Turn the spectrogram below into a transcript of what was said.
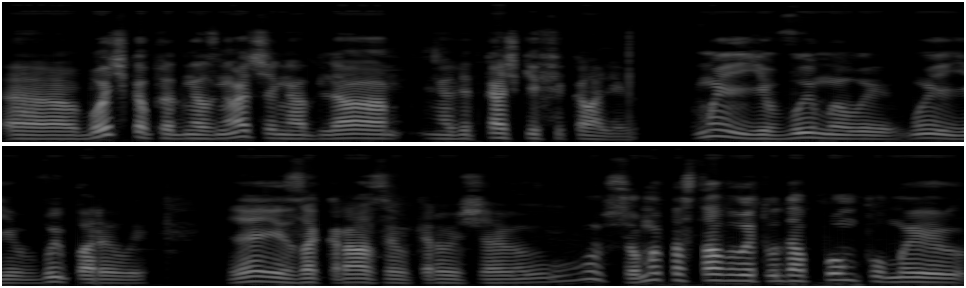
е, бочка предназначена для відкачки фекалій. Ми її вимили, ми її випарили. Я її закрасив. Коротше, ну все, ми поставили туди помпу, ми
